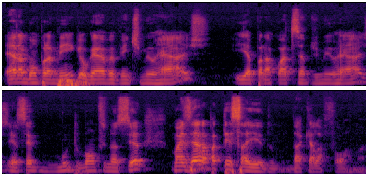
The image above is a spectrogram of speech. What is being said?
Era bom para mim, que eu ganhava 20 mil reais, ia para 400 mil reais, ia ser muito bom financeiro, mas era para ter saído daquela forma.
